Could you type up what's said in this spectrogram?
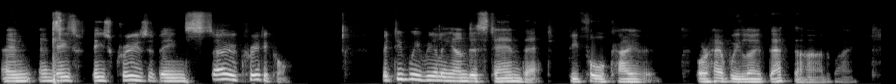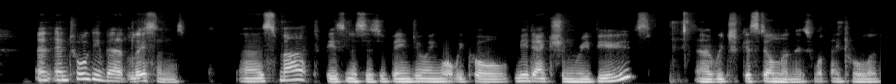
And, and these, these crews have been so critical. But did we really understand that before COVID? or have we learnt that the hard way? And, and talking about lessons, uh, smart businesses have been doing what we call mid action reviews, uh, which Castellan is what they call it.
